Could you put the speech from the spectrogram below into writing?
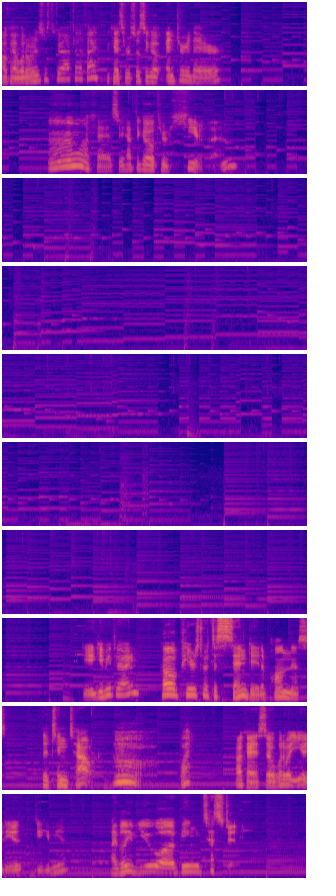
Okay, what are we supposed to do after the fact? Okay, so we're supposed to go enter there. Oh, okay, so you have to go through here then. Do you give me the item? Ho-Oh appears to have descended upon this, the Tin Tower. what? Okay, so what about you? Do you do you give me it? I believe you are being tested.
